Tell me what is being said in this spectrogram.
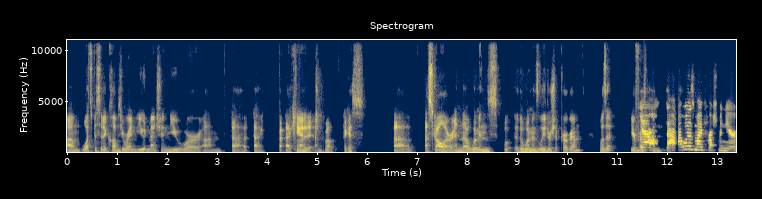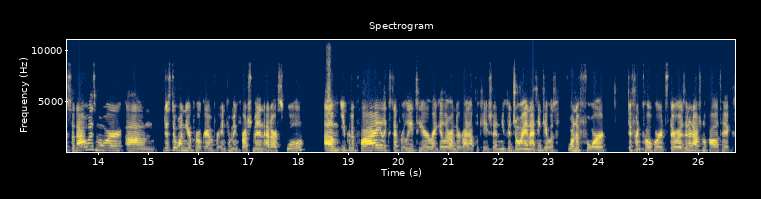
um, what specific clubs you were in? You had mentioned you were um, uh, a, a, candidate. Um, well, I guess uh, a scholar in the women's the women's leadership program. Was it your freshman? Yeah, that was my freshman year. So that was more um, just a one year program for incoming freshmen at our school. Um, you could apply like separately to your regular undergrad application. You could join, I think it was one of four different cohorts. There was international politics.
